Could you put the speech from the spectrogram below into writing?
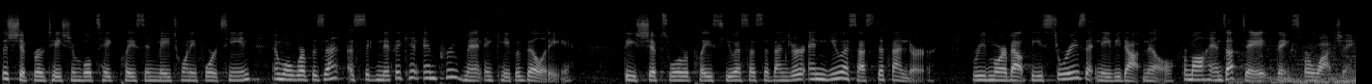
The ship rotation will take place in May 2014 and will represent a significant improvement in capability. These ships will replace USS Avenger and USS Defender. Read more about these stories at Navy.mil. From All Hands Update, thanks for watching.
